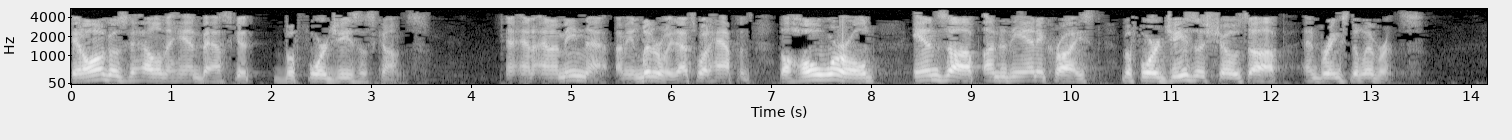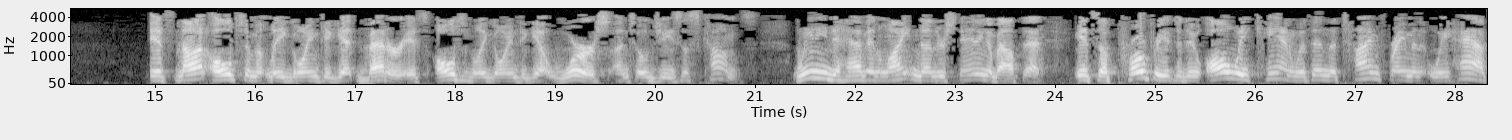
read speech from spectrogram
it all goes to hell in the handbasket before Jesus comes. And, and I mean that. I mean literally, that's what happens. The whole world ends up under the Antichrist before Jesus shows up and brings deliverance it's not ultimately going to get better. It's ultimately going to get worse until Jesus comes. We need to have enlightened understanding about that. It's appropriate to do all we can within the time frame that we have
